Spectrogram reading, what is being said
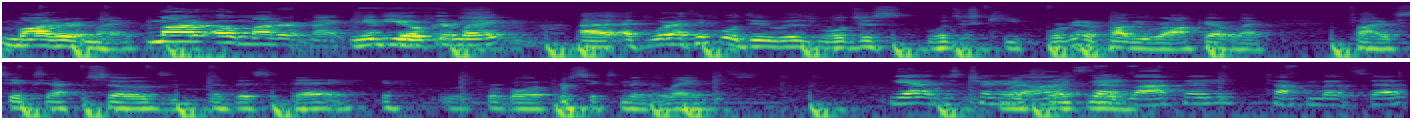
moderate Mike, Moder- oh, moderate Mike. mediocre I Mike. Uh, what I think we'll do is we'll just we'll just keep. We're gonna probably rock out like five six episodes of this a day if, if we're going for six minute lengths. Yeah, just turn it Much on, like start me. laughing, talking about stuff,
